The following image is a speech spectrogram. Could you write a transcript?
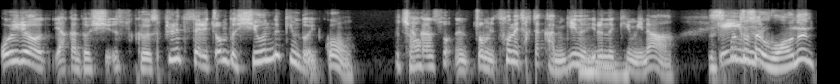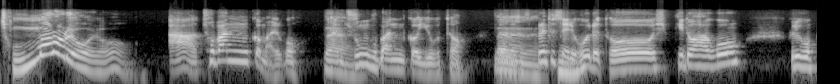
오히려 약간 더 그 스플린터 셀이 좀 더 쉬운 느낌도 있고 그쵸 약간 소- 좀 손에 착착 감기는 이런 음. 느낌이나 스플린터 게임- 셀 1은 정말 어려워요 아 초반 거 말고 네. 중후반 거 이후부터 네네네. 스플린터 셀이 음. 오히려 더 쉽기도 하고 그리고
